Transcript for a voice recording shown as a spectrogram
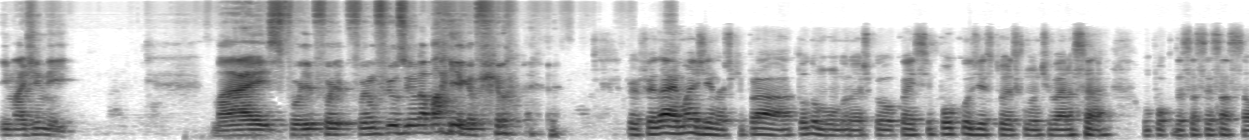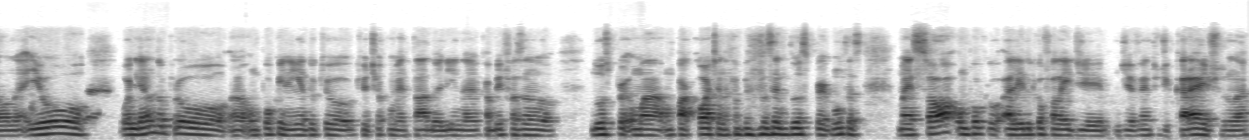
imaginei. Mas foi, foi, foi um friozinho na barriga, viu? Perfeito. É, imagino, acho que para todo mundo, né? Acho que eu conheci poucos gestores que não tiveram essa, um pouco dessa sensação, né? E o, olhando para ah, um pouco em linha do que eu, que eu tinha comentado ali, né? Eu acabei fazendo duas, uma, um pacote, né? acabei fazendo duas perguntas, mas só um pouco ali do que eu falei de, de evento de crédito, né?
